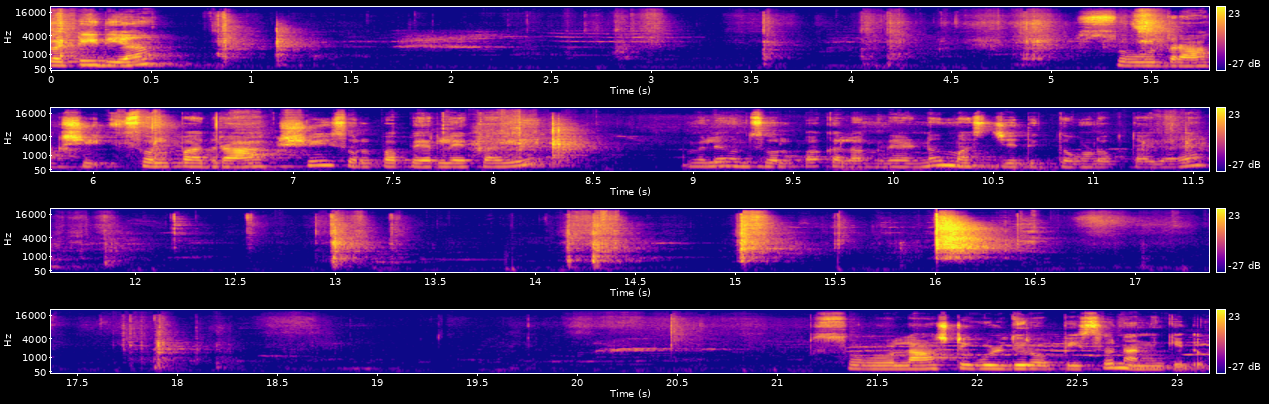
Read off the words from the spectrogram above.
ಗಟ್ಟಿ ಇದೆಯಾ? ಸೊ ದ್ರಾಕ್ಷಿ ಸ್ವಲ್ಪ ದ್ರಾಕ್ಷಿ ಸ್ವಲ್ಪ ಪೇರ್ಲೆಕಾಯಿ ಆಮೇಲೆ ಒಂದು ಸ್ವಲ್ಪ ಕಲ್ಲಂಗಡಿ ಹಣ್ಣು ಮಸ್ಜಿದಿಗೆ ತೊಗೊಂಡು ಹೋಗ್ತಾ ಇದ್ದಾರೆ. ಸೊ ಲಾಸ್ಟಿಗೆ ಉಳಿದಿರೋ ಪೀಸು ನನಗಿದು.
